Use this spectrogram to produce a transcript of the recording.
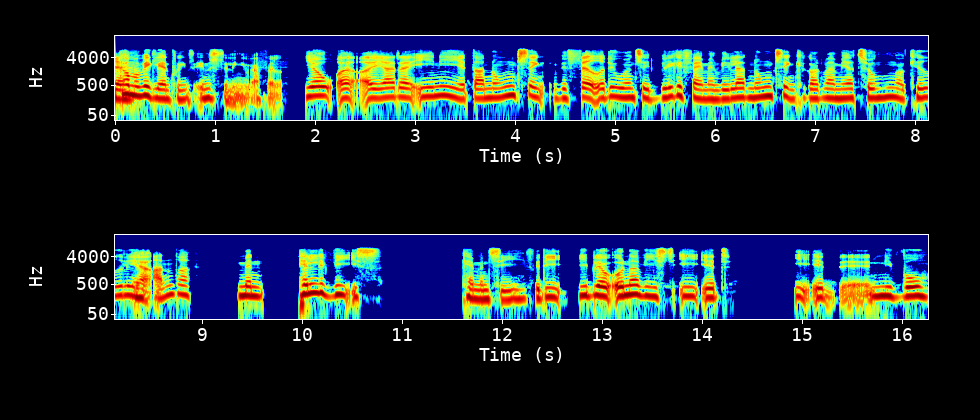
det kommer virkelig an på ens indstilling i hvert fald. Jo, og, og jeg er da enig i, at der er nogle ting ved faget, det er uanset hvilket fag man vil, at nogle ting kan godt være mere tunge og kedelige ja. end andre. Men heldigvis, kan man sige, fordi vi blev undervist i et, i et øh, niveau,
